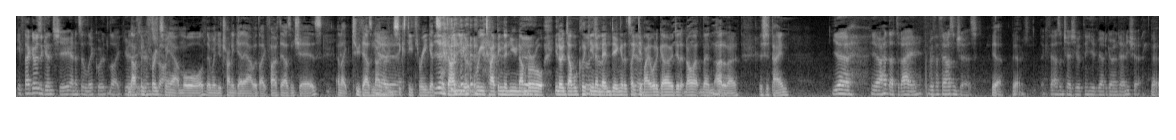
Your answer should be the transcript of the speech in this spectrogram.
if that goes against you and it's a liquid, like you're, Nothing you're freaks me out more than when you're trying to get out with like 5,000 shares and like 2,963 gets Yeah. done. You're retyping the new number Yeah. or, you know, double clicking and amending and it's like, did Yeah. my order go? Did it not? And then, I don't know. It's just pain. Yeah, yeah, I had that today with a thousand shares. Yeah, yeah, Like a thousand shares, you would think you'd be able to go into any share. yeah.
